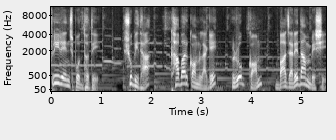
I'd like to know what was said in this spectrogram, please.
ফ্রি রেঞ্জ পদ্ধতি। সুবিধা, খাবার কম লাগে, রোগ কম, বাজারে দাম বেশি।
